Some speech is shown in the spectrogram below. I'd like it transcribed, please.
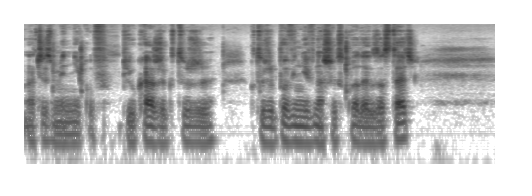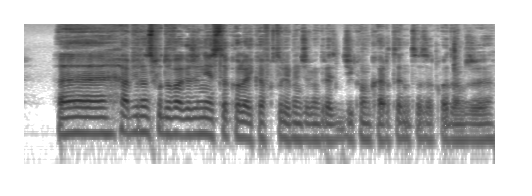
znaczy zmienników, piłkarzy, którzy, którzy powinni w naszych składach zostać. E, a biorąc pod uwagę, że nie jest to kolejka, w której będziemy grać dziką kartę, no to zakładam, że,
